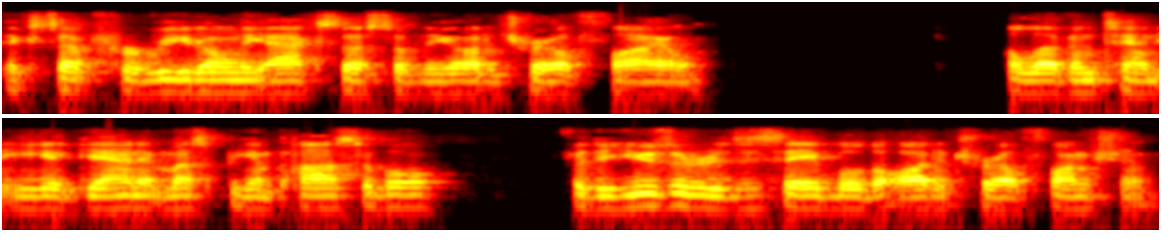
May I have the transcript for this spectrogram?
except for read-only access of the audit trail file. 1110E, again, it must be impossible for the user to disable the audit trail function.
